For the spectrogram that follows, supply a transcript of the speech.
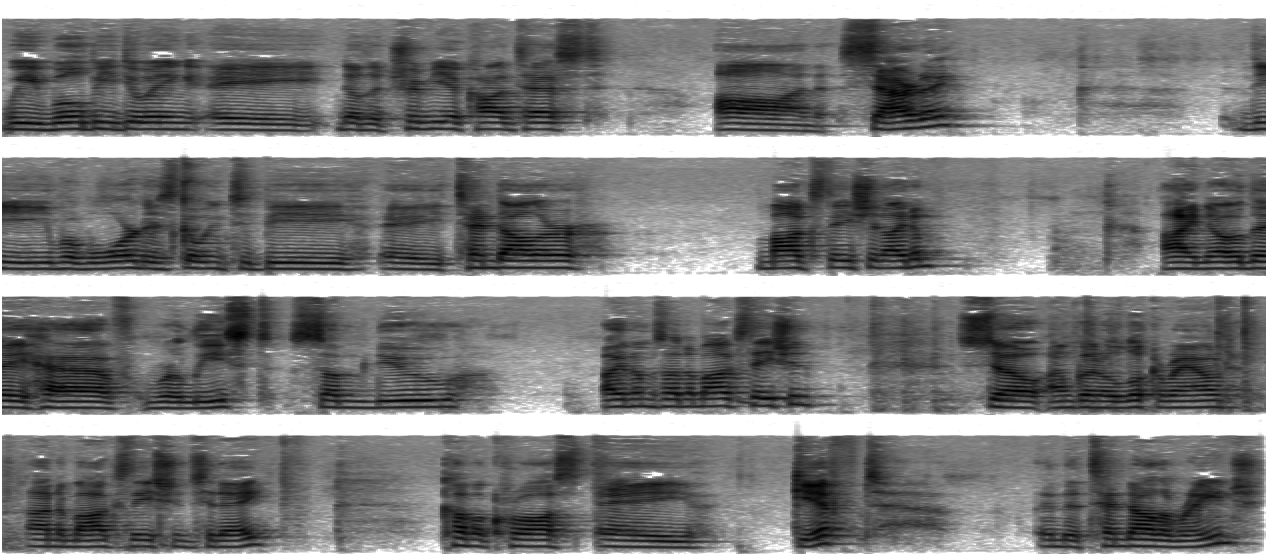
We will be doing a, another trivia contest on Saturday. The reward is going to be a $10 Mog Station item. I know they have released some new items on the Mog Station. So I'm going to look around on the Mog Station today, come across a gift in the $10 range,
